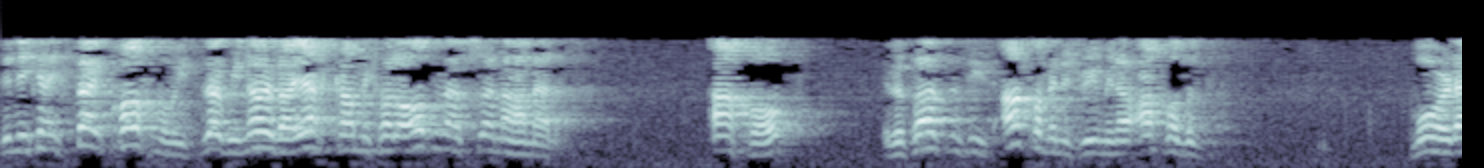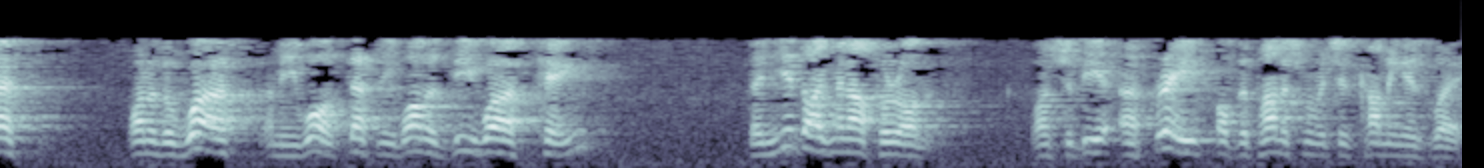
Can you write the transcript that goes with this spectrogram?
Then he can expect Chochma. We, we know Vayech Kam Mikol HaOdin, that's Shlomo HaMelech. Achov, if a person sees Achov in a dream, you know Achov is more or less one of the worst, I mean, he was definitely one of the worst kings, then Yidag min One should be afraid of the punishment which is coming his way.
